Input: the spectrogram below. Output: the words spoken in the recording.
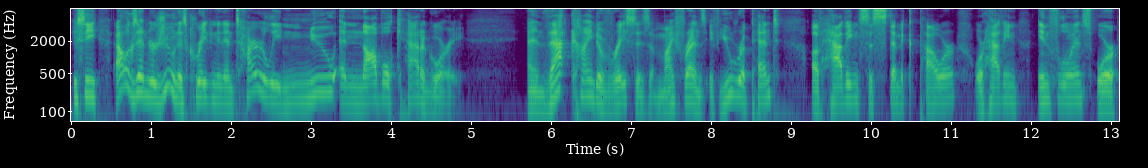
You see, Alexander Jun is creating an entirely new and novel category. And that kind of racism, my friends, if you repent of having systemic power or having influence or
